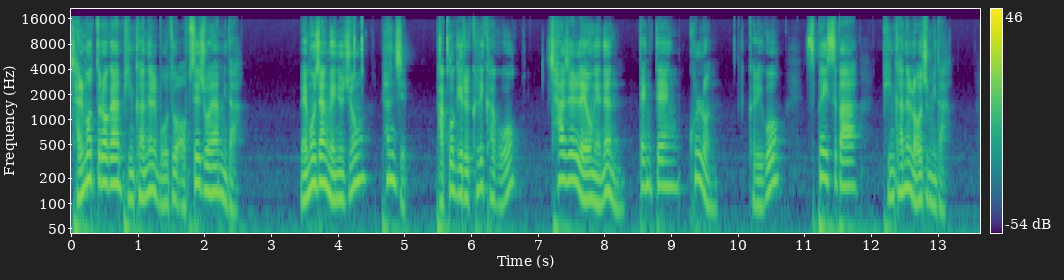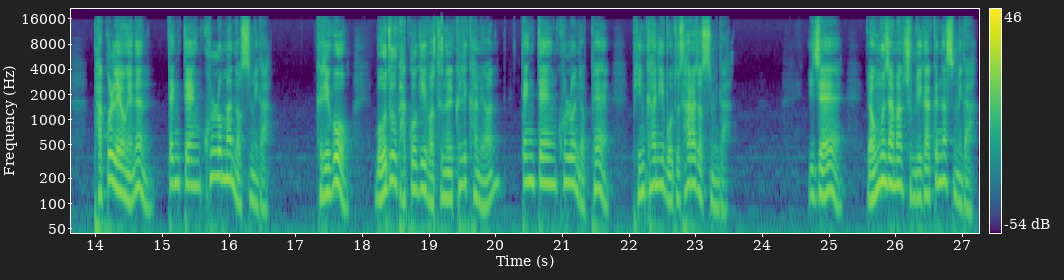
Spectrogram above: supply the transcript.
잘못 들어간 빈칸을 모두 없애줘야 합니다. 메모장 메뉴 중 편집, 바꾸기를 클릭하고 찾을 내용에는 땡땡 콜론 그리고 스페이스바 빈칸을 넣어줍니다. 바꿀 내용에는 땡땡 콜론만 넣습니다. 그리고 모두 바꾸기 버튼을 클릭하면 땡땡 콜론 옆에 빈칸이 모두 사라졌습니다. 이제 영문 자막 준비가 끝났습니다.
